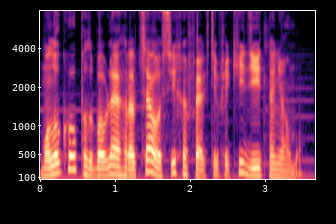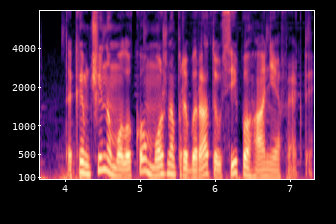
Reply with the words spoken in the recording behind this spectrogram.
Молоко позбавляє гравця усіх ефектів, які діють на ньому. Таким чином молоком можна прибирати усі погані ефекти.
